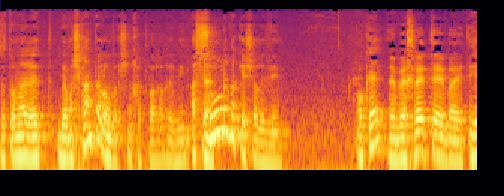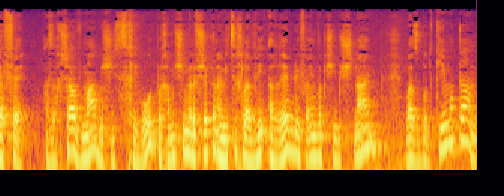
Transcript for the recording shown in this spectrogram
זאת אומרת, במשכנתה לא מבקשים לך כבר ערבים. כן. אסור לבקש ערבים. אוקיי? זה בהחלט אה, בעייתי. יפה. אז עכשיו מה, בשביל שכירות, ב-50 אלף שקל אני צריך להביא ערב, לפעמים מבקשים שניים, ואז בודקים אותם?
